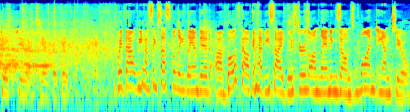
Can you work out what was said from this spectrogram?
Stage 2 uh, FPS saved. With that, we have successfully landed uh, both Falcon Heavy side boosters on landing zones 1 and 2.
